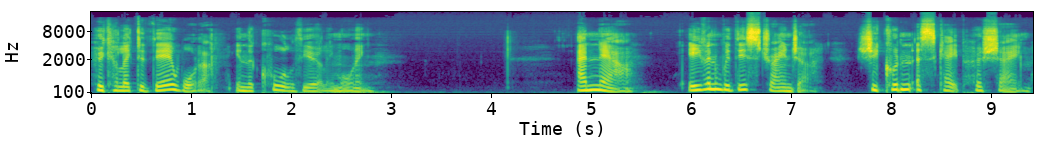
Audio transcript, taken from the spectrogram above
who collected their water in the cool of the early morning. And now, even with this stranger, she couldn't escape her shame.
